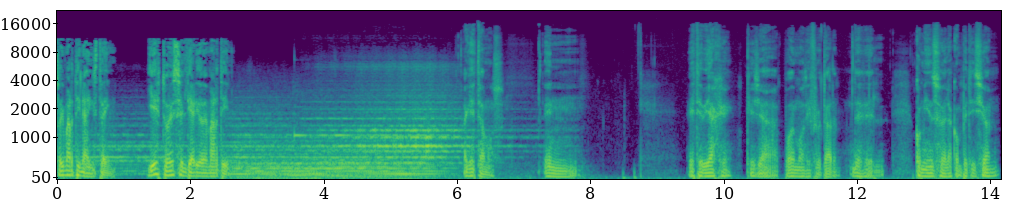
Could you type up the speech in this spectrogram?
soy Martín Einstein y esto es el diario de Martín. Aquí estamos, en este viaje que ya podemos disfrutar desde el comienzo de la competición,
